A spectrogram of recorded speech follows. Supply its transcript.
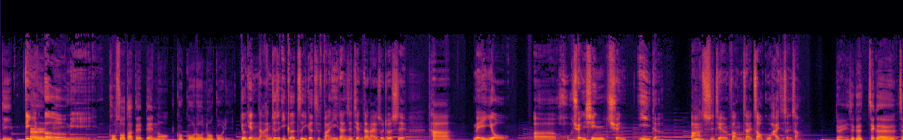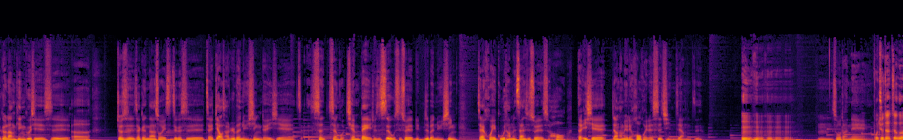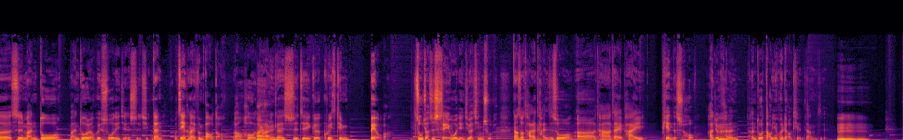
第第二名。子育てでの心残り有点难，就是一个字一个字翻译，但是简单来说就是他没有呃全心全意的把时间放在照顾孩子身上。嗯、对，这个这个这个 ranking 其实是呃，就是再跟大家说一次，这个是在调查日本女性的一些生生活前辈，就是四五十岁的日本女性。 在回顾他们三十岁的时候的一些让他们有点后悔的事情，这样子。嗯哼哼哼哼。 嗯，そうだね。我觉得这个是蛮多蛮多人会说的一件事情。但我之前看到一份报道，然后他应该是这个 Christian Bale 吧，主角是谁我有点记不太清楚了。那时候他在谈是说，呃，他在拍片的时候，他就可能很多导演会聊天这样子。嗯嗯嗯。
